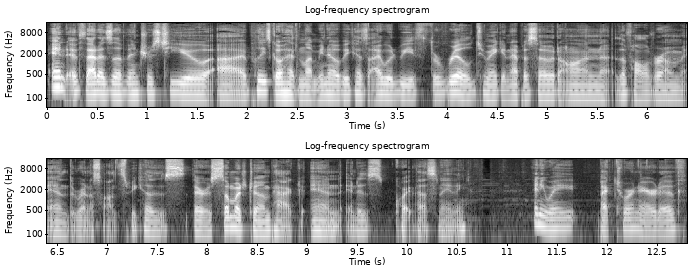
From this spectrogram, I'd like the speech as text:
And if that is of interest to you, uh, please go ahead and let me know because I would be thrilled to make an episode on the fall of Rome and the Renaissance because there is so much to unpack and it is quite fascinating. Anyway, back to our narrative.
